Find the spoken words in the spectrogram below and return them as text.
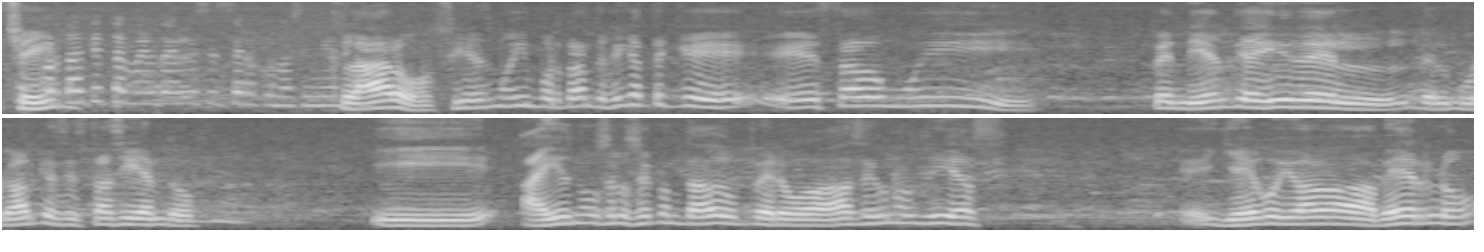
Es Sí. importante también darles ese reconocimiento. Claro, sí es muy importante. Fíjate que he estado muy pendiente ahí del, del mural que se está haciendo. Y a ellos no se los he contado, pero hace unos días eh, llego yo a verlo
